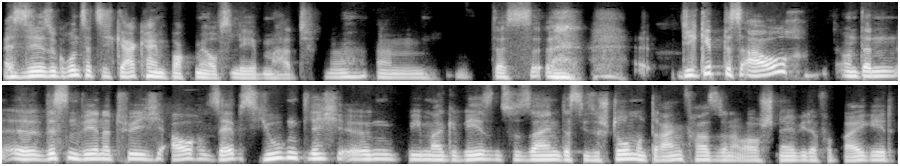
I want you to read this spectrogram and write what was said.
also der so grundsätzlich gar keinen Bock mehr aufs Leben hat. Ne? Ähm, das, äh, die gibt es auch. Und dann äh, wissen wir natürlich auch, selbst jugendlich irgendwie mal gewesen zu sein, dass diese Sturm- und Drangphase dann aber auch schnell wieder vorbeigeht.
